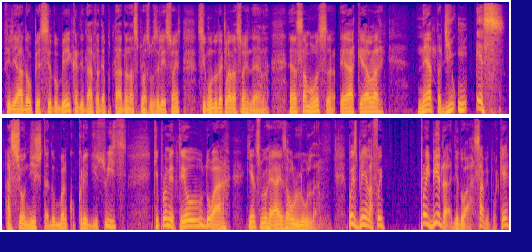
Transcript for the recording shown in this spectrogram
filiada ao PCdoB e candidata a deputada nas próximas eleições, segundo declarações dela. Essa moça é aquela neta de um ex acionista do Banco Credit Suisse, que prometeu doar 500 mil reais ao Lula. Pois bem, ela foi proibida de doar. Sabe por quê?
